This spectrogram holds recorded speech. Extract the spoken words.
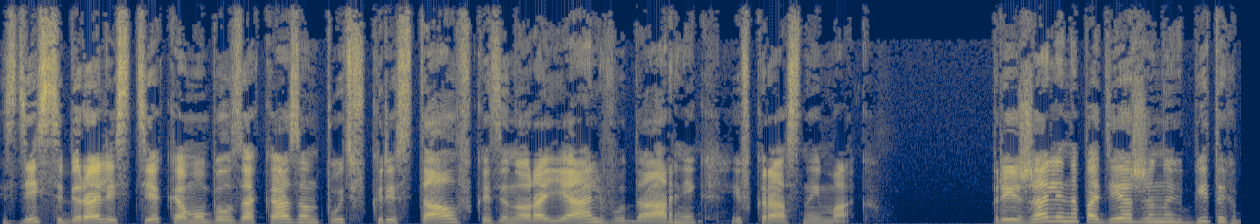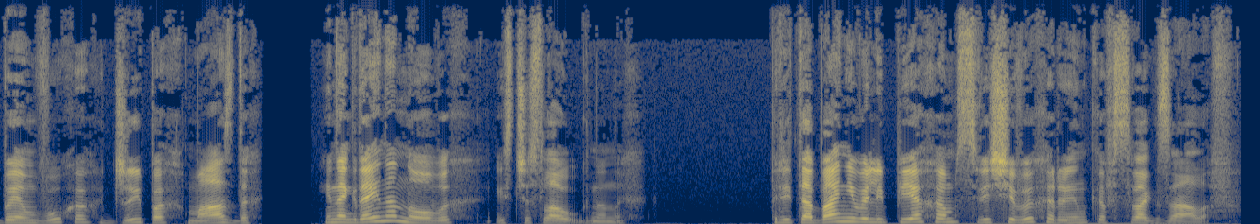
Здесь собирались те, кому был заказан путь в Кристалл, в казино Рояль, в Ударник и в Красный Маг. Приезжали на подержанных, битых БМВухах, джипах, Маздах, иногда и на новых, из числа угнанных. Притабанивали пехом с вещевых рынков, с вокзалов.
